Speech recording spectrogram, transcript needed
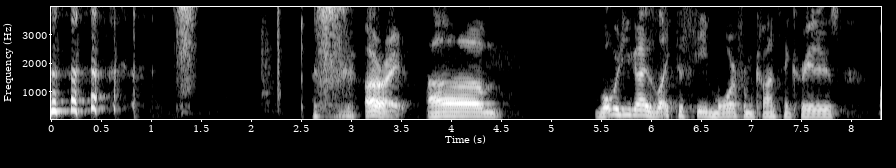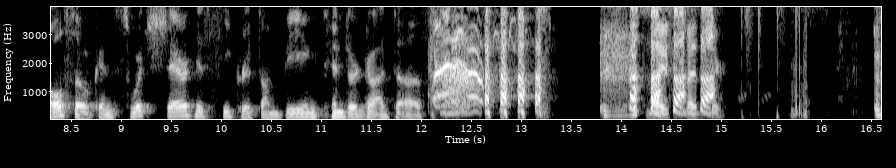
All right. Um, what would you guys like to see more from content creators also, can Switch share his secrets on being Tinder God to us? nice, Spencer.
